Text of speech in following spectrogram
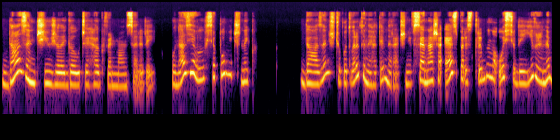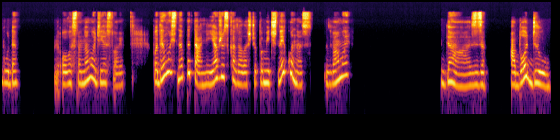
doesn't usually go to her grandma on Saturday. У нас з'явився помічник. Doesn't, щоб утворити негативне речення. Все, наша S перестрибнула ось сюди, її вже не буде в основному дієслові. Подивимось на питання. Я вже сказала, що помічник у нас з вами does або do.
